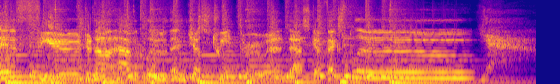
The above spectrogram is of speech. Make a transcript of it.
If you do not have a clue, then just tweet through and ask FX Blue. Yeah.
